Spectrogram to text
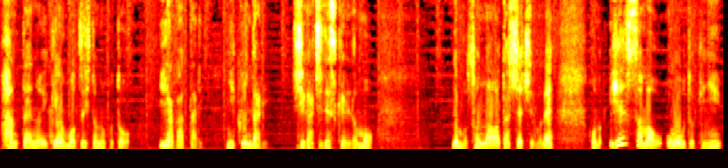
反対の意見を持つ人のことを嫌がったり、憎んだりしがちですけれども、でもそんな私たちでもね、このイエス様を思うときに、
